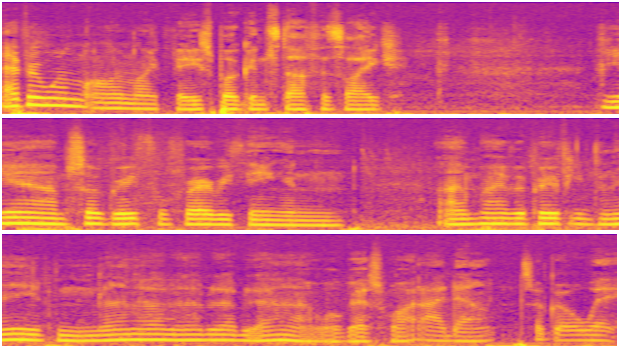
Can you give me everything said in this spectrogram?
everyone on, like, Facebook and stuff is like, yeah, I'm so grateful for everything, and I have a perfect life, and blah, blah, blah, blah, blah. Well, guess what? I don't, so go away.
